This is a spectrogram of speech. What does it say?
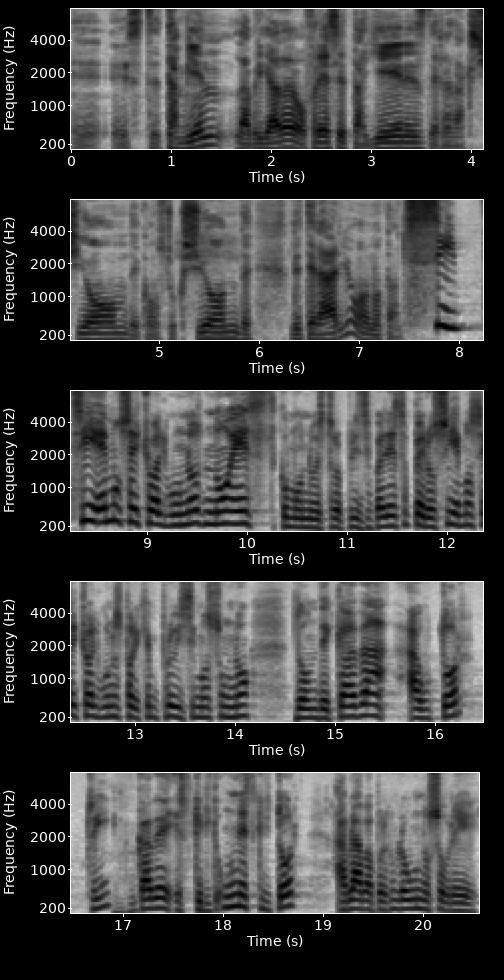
Eh, este, también la brigada ofrece talleres de redacción, de construcción, de literario o no tanto. Sí, sí, hemos hecho algunos, no es como nuestro principal eso, pero sí hemos hecho algunos, por ejemplo, hicimos uno donde cada autor, ¿sí? Cada escritor, un escritor hablaba, por ejemplo, uno sobre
